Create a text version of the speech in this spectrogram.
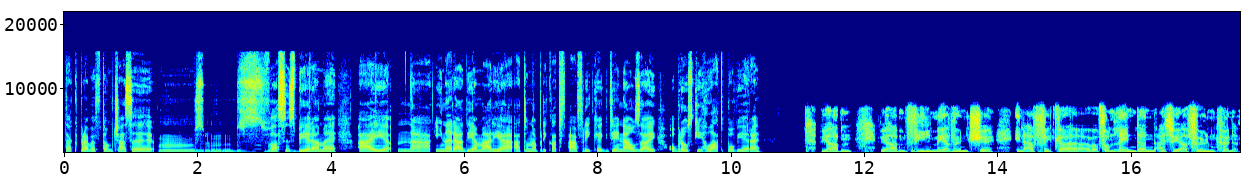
Tak práve v tom čase mm, vlastne zbierame aj na iné rádia Mária, a to napríklad v Afrike, kde je naozaj obrovský hlad po viere. Wir haben, wir haben viel mehr Wünsche in Afrika von Ländern, als wir erfüllen können.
